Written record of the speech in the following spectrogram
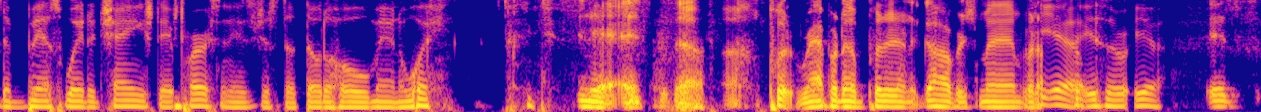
the best way to change that person is just to throw the whole man away. just, yeah, it's uh, put wrap it up, put it in the garbage, man. But yeah, I, it's a yeah, it's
